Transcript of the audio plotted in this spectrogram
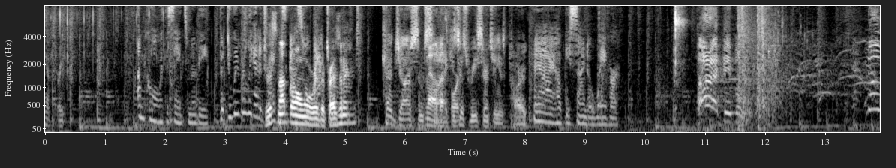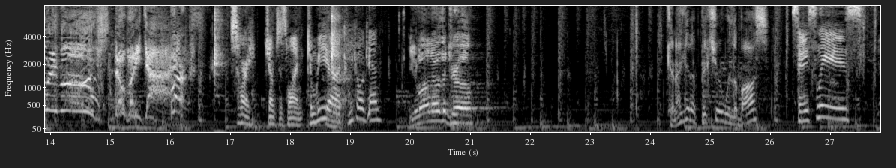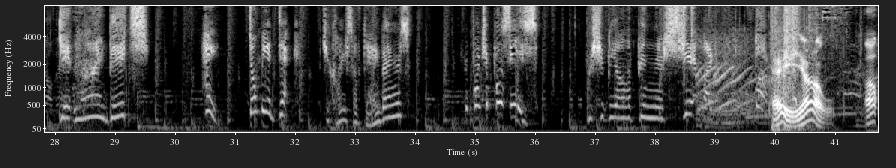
have three. I'm cool with the Saints movie, but do we really gotta this drag not the one asshole where we're the president? around? Cut Josh some No, slack. He's just researching his part. Yeah, I hope he signed a waiver. All right, people. Nobody moves. Nobody dies. Sorry, jumped his line. Can we, uh, can we go again? You all know the drill. Can I get a picture with the boss? Say sleaze. Get in line, bitch! Hey, don't be a dick. But you call yourself gangbangers? You're a bunch of pussies! We should be all up in their shit like, fuck! Hey, yo. Oh.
